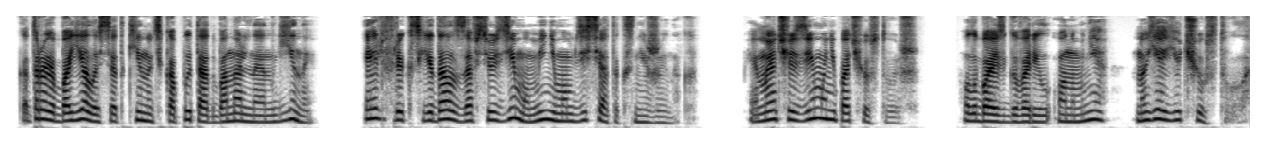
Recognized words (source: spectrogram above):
которая боялась откинуть копыта от банальной ангины, Эльфрик съедал за всю зиму минимум десяток снежинок. Иначе зиму не почувствуешь улыбаясь, говорил он мне, но я ее чувствовала.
